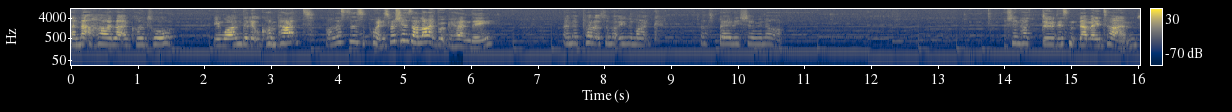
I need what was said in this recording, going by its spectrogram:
a matte highlight and contour in one, the little compact. Oh, that's disappointing, especially as I like Brooke Candy. And the products are not even like, that's barely showing up. I shouldn't have to do this that many times.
